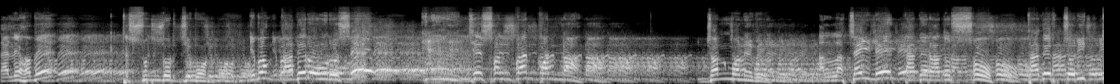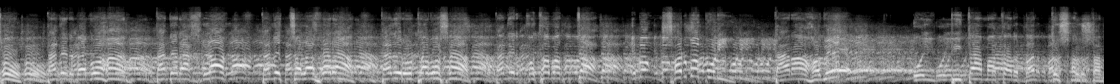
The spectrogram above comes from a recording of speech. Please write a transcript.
তাহলে হবে একটা সুন্দর জীবন এবং তাদের ঔরসে যে সন্তান কন্যা জন্ম নেবে, আল্লাহ চাইলে তাদের আদর্শ, তাদের চরিত্র, তাদের ব্যবহার, তাদের আখলাক তাদের চলাফেরা, তাদের ওঠা বসা তাদের কথাবার্তা সর্বোপরি তারা হবে ওই পিতা মাতার বাধ্য সন্তান।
